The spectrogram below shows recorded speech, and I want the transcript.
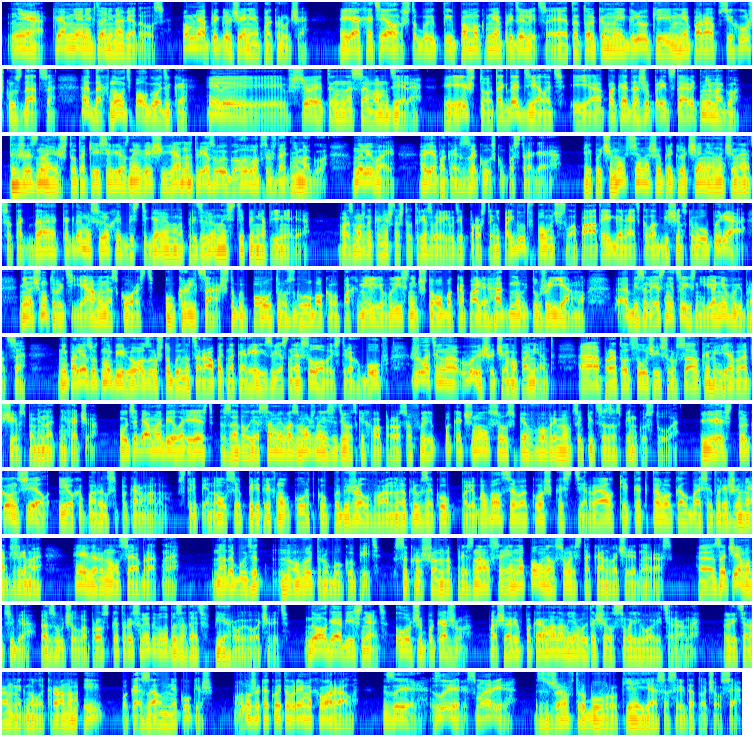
Не, ко мне никто не наведывался. У меня приключения покруче. Я хотел, чтобы ты помог мне определиться. Это только мои глюки, и мне пора в психушку сдаться. Отдохнуть полгодика. Или все это на самом деле. И что тогда делать? Я пока даже представить не могу. «Ты же знаешь, что такие серьезные вещи я на трезвую голову обсуждать не могу. Наливай, а я пока закуску построгаю». И почему все наши приключения начинаются тогда, когда мы с Лехой достигаем определенной степени опьянения? Возможно, конечно, что трезвые люди просто не пойдут в полночь с лопатой гонять кладбищенского упыря, не начнут рыть ямы на скорость у крыльца, чтобы поутру с глубокого похмелья выяснить, что оба копали одну и ту же яму, а без лестницы из нее не выбраться. Не полезут на березу, чтобы нацарапать на коре известное слово из трех букв, желательно выше, чем оппонент. А про тот случай с русалками я вообще вспоминать не хочу. «У тебя мобила есть?» – задал я самый возможный из идиотских вопросов и покачнулся, успев вовремя уцепиться за спинку стула. «Есть, только он сел!» – Леха порылся по карманам. Встрепенулся, перетряхнул куртку, побежал в ванную к рюкзаку, полюбовался в окошко стиралки, как того колбасит в режиме отжима, и вернулся обратно. «Надо будет новую трубу купить», – сокрушенно признался и наполнил свой стакан в очередной раз. «А зачем он тебе?» – озвучил вопрос, который следовало бы задать в первую очередь. «Долго объяснять. Лучше покажу». Пошарив по карманам, я вытащил своего ветерана. Ветеран мигнул экраном и показал мне кукиш. Он уже какое-то время хворал. «Зырь, зырь, смотри!» Сжав трубу в руке, я сосредоточился.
